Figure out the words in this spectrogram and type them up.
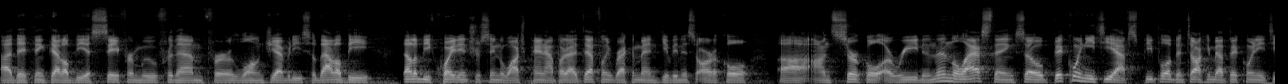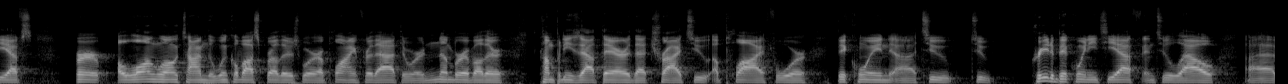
uh, they think that'll be a safer move for them for longevity. So that'll be that'll be quite interesting to watch pan out. But I definitely recommend giving this article uh, on Circle a read. And then the last thing, so Bitcoin ETFs. People have been talking about Bitcoin ETFs for a long, long time. The Winklevoss brothers were applying for that. There were a number of other companies out there that try to apply for Bitcoin uh, to to create a Bitcoin ETF and to allow uh,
